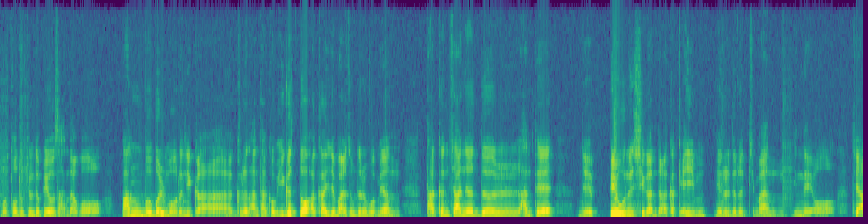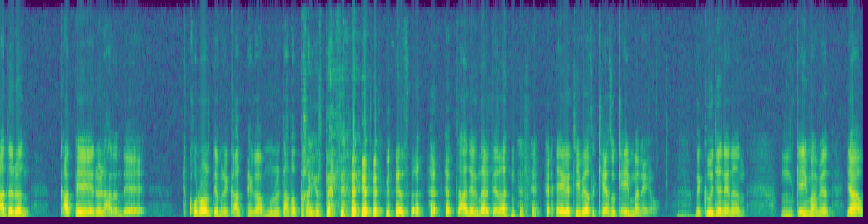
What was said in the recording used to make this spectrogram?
뭐 도둑질도 배워서 한다고 방법을 모르니까 음. 그런 안타까움 이것도 아까 이제 말씀 들어보면 다 큰 자녀들한테 이제 배우는 시간들 아까 게임 예를 들었지만 있네요. 제 아들은 카페를 하는데 코로나 때문에 카페가 문을 닫았다가 열었다 했잖아요. 그래서 짜증 날 때는 애가 집에 와서 계속 게임만 해요. 근데 그 전에는 음, 게임하면 야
